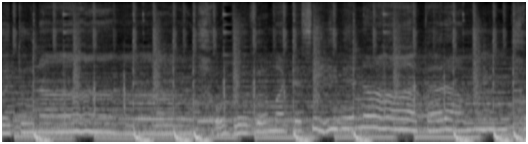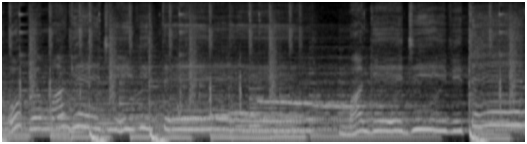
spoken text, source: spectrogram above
ඉවතුනා ඔබව මට සිහිවෙන තරම් ඔබ මගේ ජීවිතේ. මගේ ජීවිතේ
